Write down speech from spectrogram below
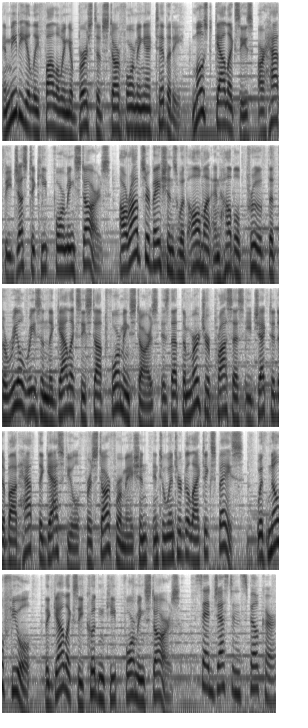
immediately following a burst of star-forming activity. Most galaxies are happy just to keep forming stars. Our observations with ALMA and Hubble proved that the real reason the galaxy stopped forming stars is that the merger process ejected about half the gas fuel for star formation into intergalactic space. With no fuel, the galaxy couldn't keep forming stars said Justin Spilker,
